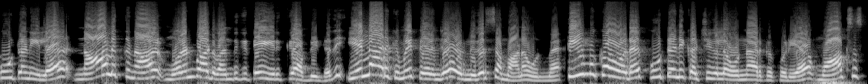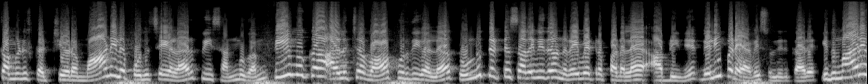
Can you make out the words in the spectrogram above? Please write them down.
கூட்டணியில நாளுக்கு நாள் முரண்பாடு வந்துகிட்டே இருக்கு அப்படின்றது எல்லாருக்குமே தெரிஞ்ச ஒரு நிதர்சனமான உண்மை. திமுகவோட கூட்டணி கட்சிகள்ல ஒன்னா இருக்கக்கூடிய மார்க்சிஸ்ட் கம்யூனிஸ்ட் கட்சியோட மாநில பொதுச் செயலாளர் பி. சண்முகம் திமுக அளிச்ச வாக்குறுதிகள்ல தொண்ணூத்தெட்டு சதவீதம் நிறைவேற்றப்படல அப்படின்னு வெளிப்படையாவே சொல்லியிருக்காரு. இது மாதிரி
